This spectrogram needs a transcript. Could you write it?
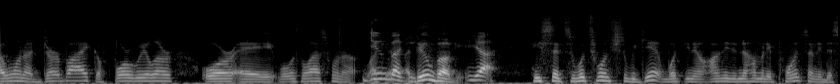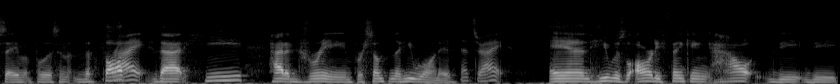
I want a dirt bike, a four wheeler, or a what was the last one? A, like Dune a, buggy. A dune buggy." Yeah. He said, "So which one should we get? What you know? I need to know how many points I need to save up for this." And the thought Right. that he had a dream for something that he wanted, That's right. and he was already thinking how the the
